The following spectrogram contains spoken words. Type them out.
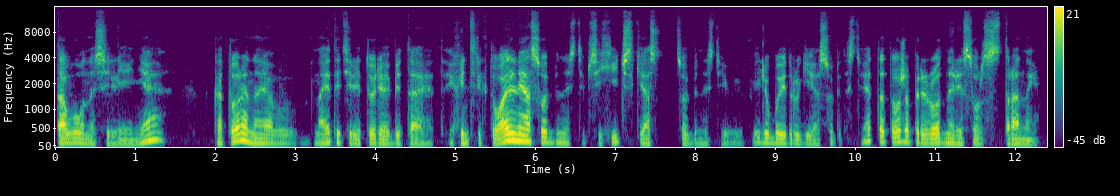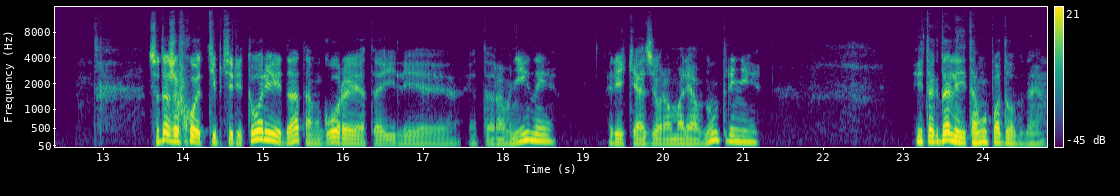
того населения, которое на, на этой территории обитает. Их интеллектуальные особенности, психические особенности и любые другие особенности. Это тоже природный ресурс страны. Сюда же входит тип территории, да, там горы это или это равнины, реки, озера, моря внутренние и так далее и тому подобное.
